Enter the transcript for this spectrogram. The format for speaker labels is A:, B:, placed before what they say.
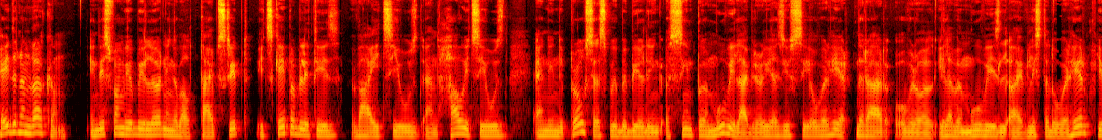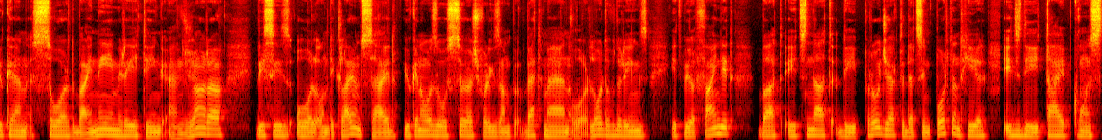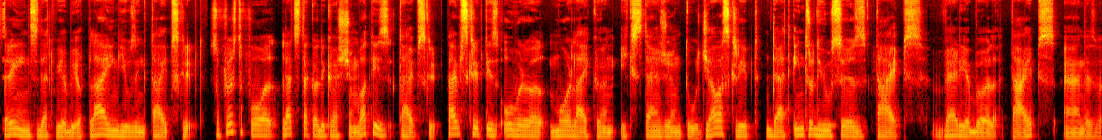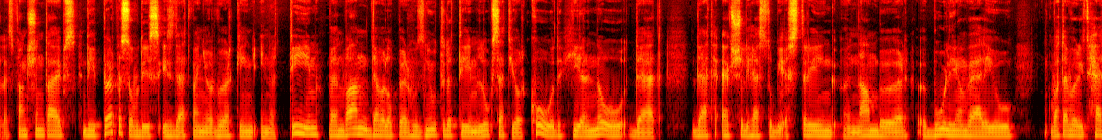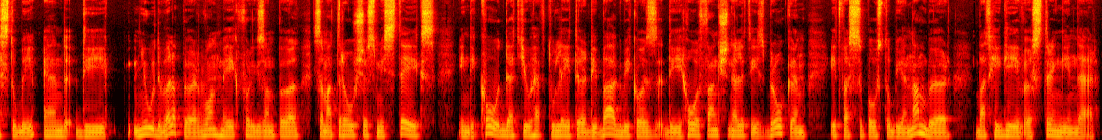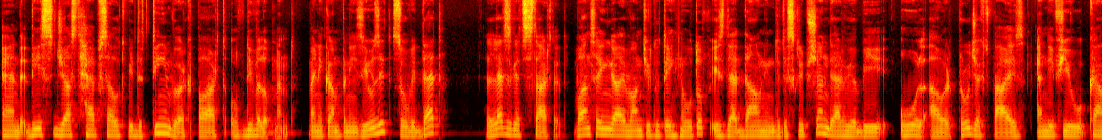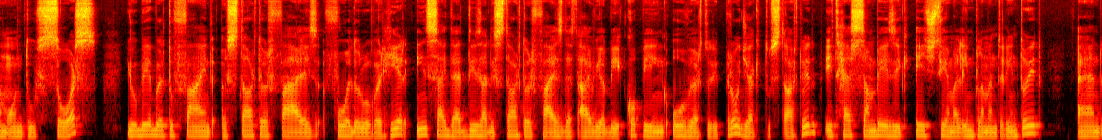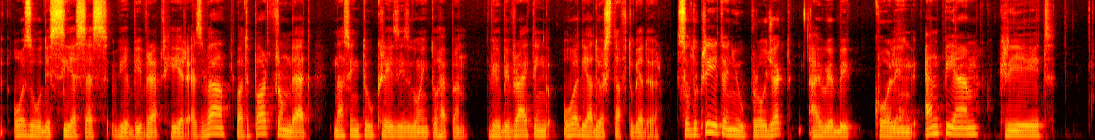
A: Hey there and welcome! In this one we'll be learning about TypeScript, its capabilities, why it's used and how it's used, and in the process we'll be building a simple movie library as you see over here. There are overall 11 movies I've listed over here. You can sort by name, rating and genre. This is all on the client side. You can also search for example Batman or Lord of the Rings, it will find it, but it's not the project that's important here, it's the type constraints that we'll be applying using TypeScript. So first of all, let's tackle the question, what is TypeScript? TypeScript is overall more like an extension to JavaScript that introduces types, variable types, and as well as function types. The purpose of this is that when you're working in a team, when one developer who's new to the team looks at your code, he'll know that that actually has to be a string, a number, a boolean value, whatever it has to be. And the new developer won't make, for example, some atrocious mistakes in the code that you have to later debug because the whole functionality is broken. It was supposed to be a number, but he gave a string in there. And this just helps out with the teamwork part of development. Many companies use it, so with that, Let's get started. One thing I want you to take note of is that down in the description there will be all our project files and if you come onto source you'll be able to find a starter files folder over here. Inside that these are the starter files that I will be copying over to the project to start with. It has some basic HTML implemented into it and also the CSS will be wrapped here as well. But apart from that nothing too crazy is going to happen. We'll be writing all the other stuff together. So to create a new project, I will be calling npm create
